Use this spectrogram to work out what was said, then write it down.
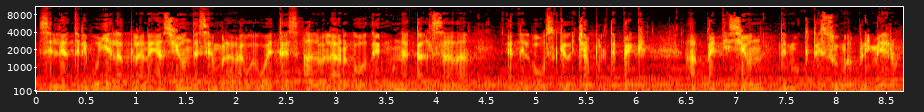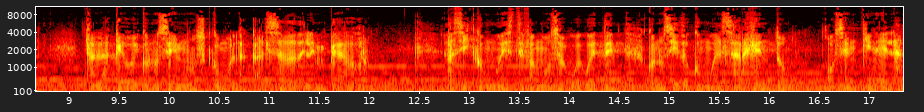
se le atribuye la planeación de sembrar ahuehuetes a lo largo de una calzada en el bosque de Chapultepec, a petición de Moctezuma I, a la que hoy conocemos como la calzada del emperador, así como este famoso ahuehuete conocido como el sargento o centinela,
